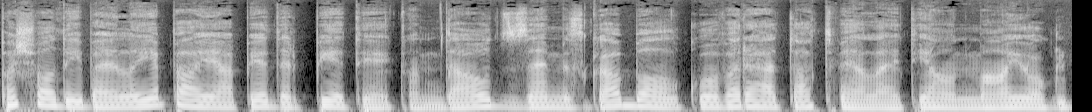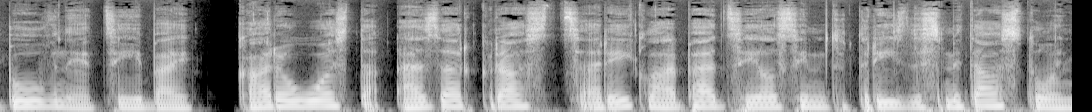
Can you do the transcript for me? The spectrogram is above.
Pašvaldībai Liepājā pieder pietiekami daudz zemes gabalu, ko varētu atvēlēt jaunu mājokļu būvniecībai. Karaosta, ezerkrasts, arī klēpēdas iela 138,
